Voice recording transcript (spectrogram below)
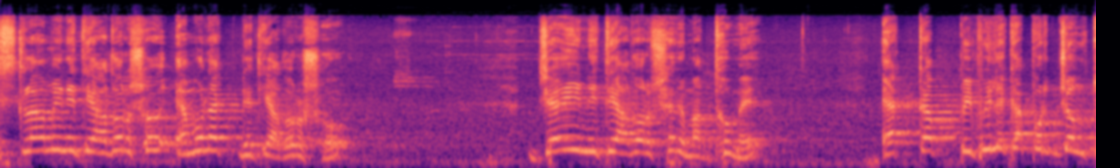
ইসলামী নীতি আদর্শ এমন এক নীতি আদর্শ, যেই নীতি আদর্শের মাধ্যমে একটা পিপিলিকা পর্যন্ত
